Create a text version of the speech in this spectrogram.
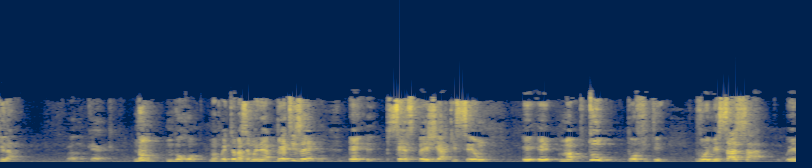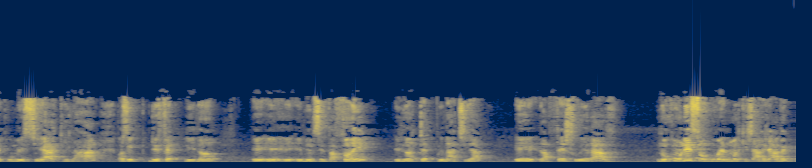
ki la. Ban nou kek. Non, mboko, map prete basen mwenye a betize, e CSPJ a ki se yon, e, e map tou profite. Voye mesaj sa, e pou mesye a ki la, paske de fet li nan, e, e, e, e menm se pa fanyen, li nan tet primati ya, e la fè chouye rav. Non konen son gouvenman ki chaje avèk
